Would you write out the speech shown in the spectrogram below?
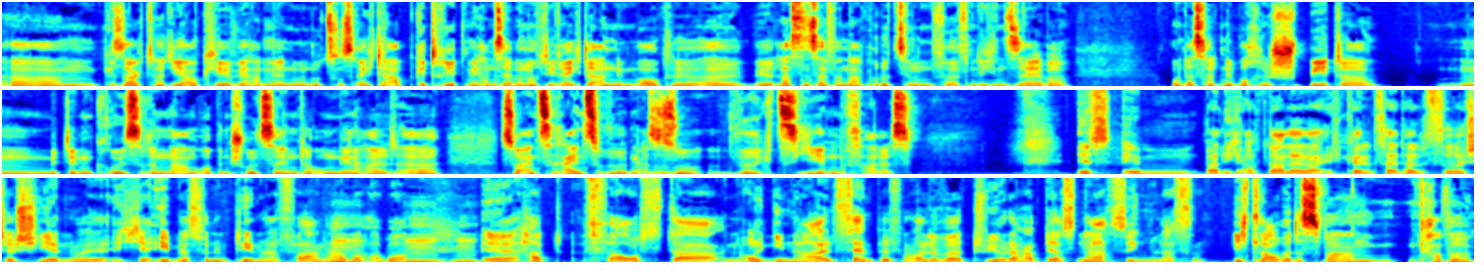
ähm, gesagt hat, ja okay, wir haben ja nur Nutzungsrechte abgetreten, wir haben selber noch die Rechte an dem Vocal, äh, wir lassen es einfach nachproduzieren und veröffentlichen selber. Und das halt eine Woche später ähm, mit dem größeren Namen Robin Schulze hinter, um den halt äh, so eins reinzuwirken. Also so wirkt's jedenfalls ist im, weil ich auch da leider echt keine Zeit hatte zu recherchieren, weil ich ja eben erst von dem Thema erfahren habe, mhm. aber mhm. äh, hat Faust da ein Original-Sample von Oliver Tree oder habt ihr es nachsingen lassen? Ich glaube, das war ein Cover.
